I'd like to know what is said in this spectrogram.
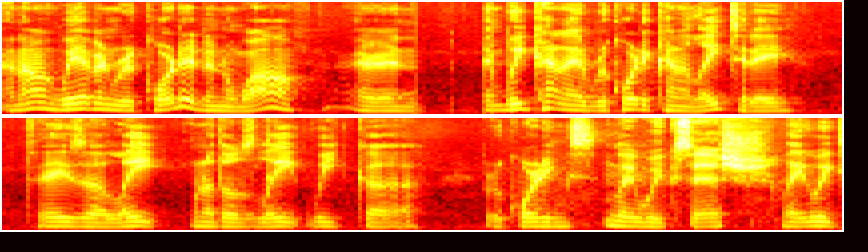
I know we haven't recorded in a while, and and we kind of recorded kind of late today. Today's a late one of those late week uh recordings, Late weeks ish. late week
